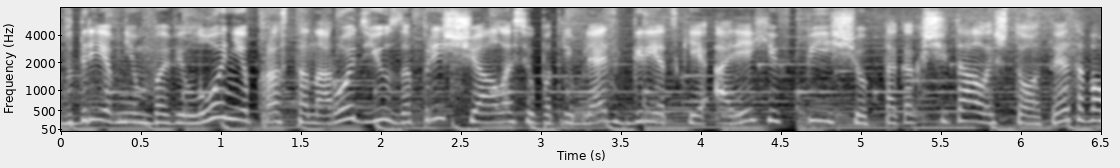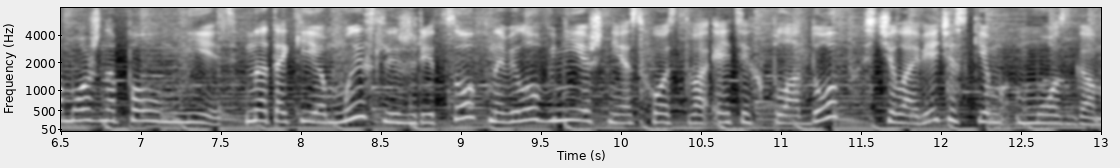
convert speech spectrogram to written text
В древнем Вавилоне простонародью запрещалось употреблять грецкие орехи в пищу, так как считалось, что от этого можно поумнеть. На такие мысли жрецов навело внешнее сходство этих плодов с человеческим мозгом.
